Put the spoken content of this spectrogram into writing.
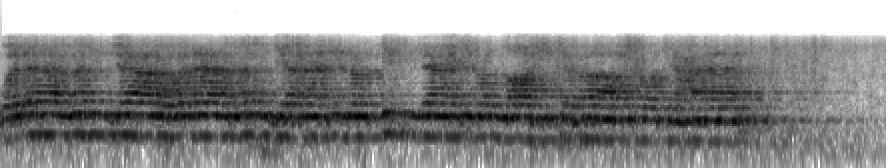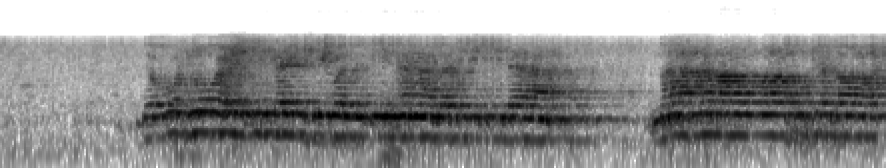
ولا منجا ولا ملجا الا إلى الله تبارك وتعالى بالرجوع اليه والانابه إلى ما أمر الله تبارك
